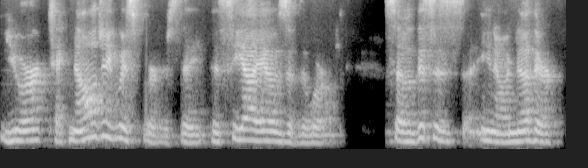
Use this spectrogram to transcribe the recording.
Your technology whisperers, the, the CIOs of the world. So this is, you know, another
